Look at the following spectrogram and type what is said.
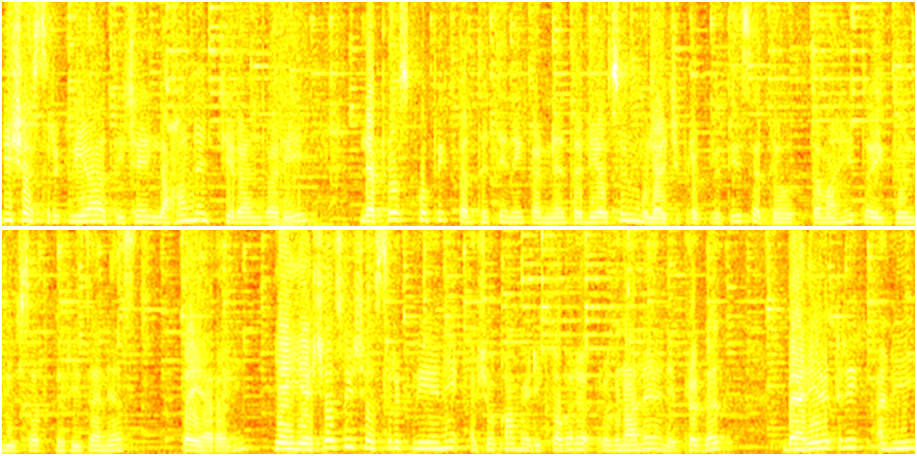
ही शस्त्रक्रिया अतिशय लहान चिरांद्वारे लॅप्रोस्कोपिक पद्धतीने करण्यात आली असून मुलाची प्रकृती सध्या उत्तम आहे. तो एक दोन दिवसात घरी जाण्यास तयार आहे. या यशस्वी शस्त्रक्रियेने अशोका मेडिकवर रुग्णालयाने प्रगत बॅरियाट्रिक आणि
